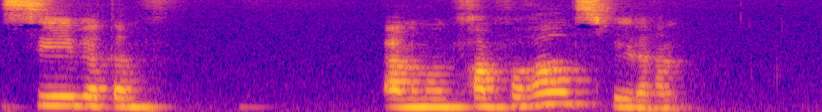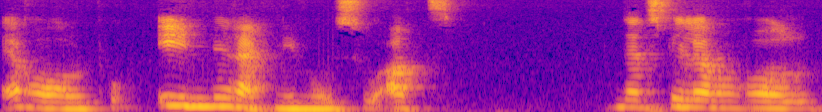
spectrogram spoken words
ser vi att den att man framförallt spelar en roll på indirekt nivå så att den spelar en roll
